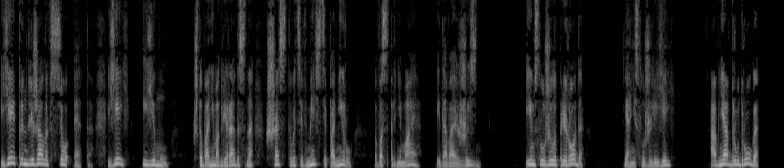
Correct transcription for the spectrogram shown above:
Ей принадлежало все это, ей и ему — чтобы они могли радостно шествовать вместе по миру, воспринимая и давая жизнь. Им служила природа, и они служили ей. Обняв друг друга,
